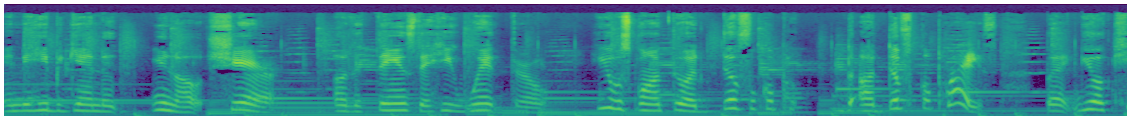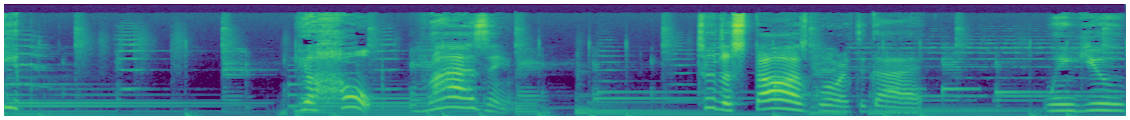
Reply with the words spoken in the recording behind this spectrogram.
and then he began to, you know, share of the things that he went through. He was going through a difficult, a difficult place, but you'll keep your hope rising to the stars. Glory to God. When you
